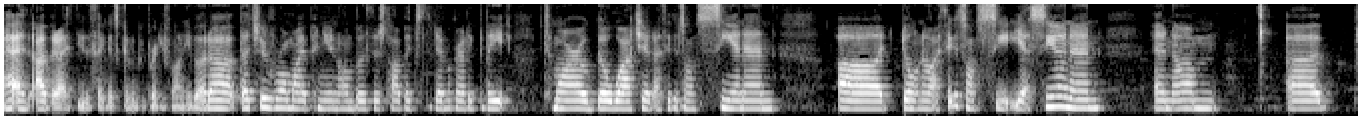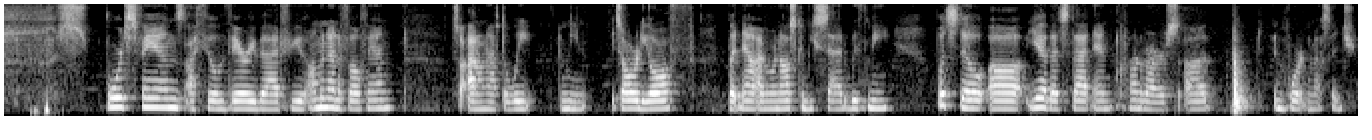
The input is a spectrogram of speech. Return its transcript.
I, I bet I do think it's going to be pretty funny. But uh, that's overall my opinion on both those topics. The Democratic debate tomorrow. Go watch it. I think it's on CNN. Uh, don't know. I think it's on C. Yeah, CNN. And um, uh, sports fans, I feel very bad for you. I'm an NFL fan, so I don't have to wait. I mean, it's already off, but now everyone else can be sad with me. But still, uh, yeah, that's that. And coronavirus, uh, important message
